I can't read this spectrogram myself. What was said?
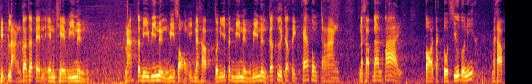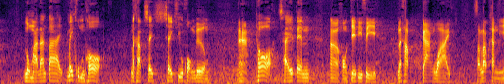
ลิฟหลังก็จะเป็น NKV1 นะจะมี V1 V2 อีกนะครับ ตัวนี้เป็น V1 V1 ก็คือจะติดแค่ตรงกลางนะครับ ด้านใต้ต่อจากตัวคิ้วตัวนี้นะครับ ลงมาด้านใต้ไม่คุมท่อนะครับ ใช้ใช้คิ้วของเดิมอ่าท่อใช้เป็นอของ JTC นะครับ กลาง Y สำหรับคันนี้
